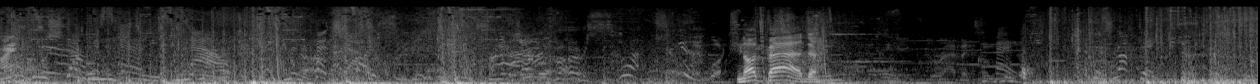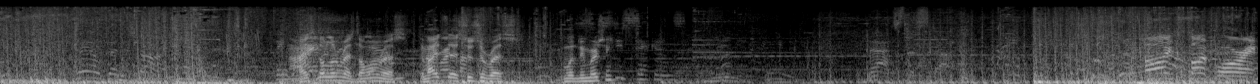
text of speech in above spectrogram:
Right? Not bad. Nice, don't let him rest. Don't let him rest. They might uh, Susu rest. Come with me, Mercy. seconds. That's the stuff. Oh, it's so boring.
